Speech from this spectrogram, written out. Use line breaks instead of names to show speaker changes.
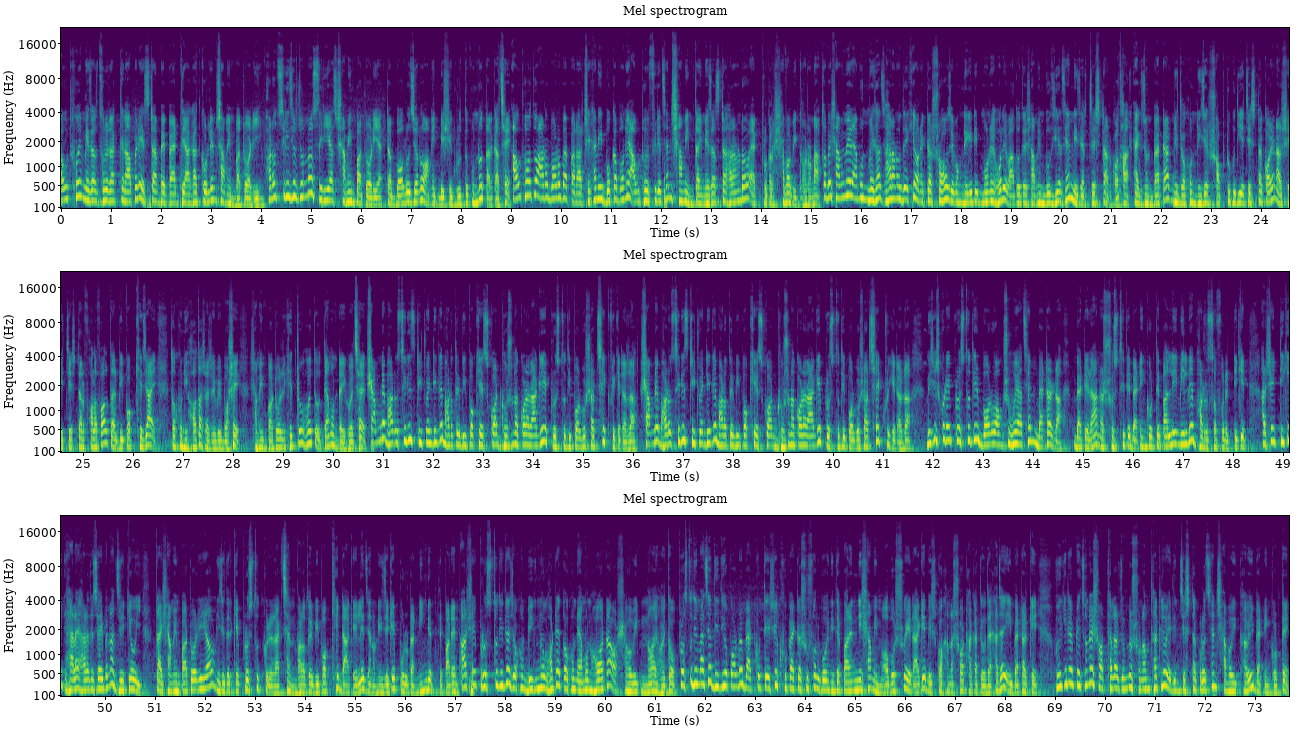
Out হয়ে মেজাজ ধরে রাখতে না পেরে স্টাম্পে ব্যাট দিয়ে আঘাত করলেন শামীম পাটোয়ারি। ভারত সিরিজের জন্য সিরিয়াস শামীম পাটোয়ারি একটা বলও যেন অনেক বেশি গুরুত্বপূর্ণ তার কাছে। আউট হওয়া তো আরও বড় ব্যাপার, আর সেখানেই বোকা বনে আউট হয়ে ফিরেছেন শামীম, তাই মেজাজটা হারানোটাও এক প্রকার স্বাভাবিক ঘটনা। তবে শামীমের এমন মেজাজ হারানো দেখে অনেকটা সহজ এবং নেগেটিভ মনে হলে আদতে শামীম বুঝিয়েছেন নিজের চেষ্টার কথা। একজন ব্যাটার যখন নিজের সবটুকু দিয়ে চেষ্টা করেন আর সেই চেষ্টার ফলাফল তার বিপক্ষে যায়, তখনই হতাশা চেপে বসে। শামীম পাটোয়ারির ক্ষেত্রেও হয়তো তেমনটাই হয়েছে। সামনে ভারত সিরিজ টি টোয়েন্টিতে ভারতের বিপক্ষে স্কোয়াড ঘোষণা করার আগে প্রস্তুতি পর্ব সারছে ক্রিকেটাররা। সামনে ভারত সিরিজ টি টোয়েন্টিতে ভারতের বিপক্ষে স্কোয়াড ঘোষণা করার আগে প্রস্তুতি পর্ব সারছে ক্রিকেটাররা। বিশেষ করে এই প্রস্তুতির বড় অংশ হয়ে আছেন ব্যাটাররা। ব্যাটে রান আর স্বস্তিতে ব্যাটিং করতে পারলেই মিলবে ভারত সফরের টিকিট। আর সেই টিকিট হেলায় হারাতে চাইবে না যে কেউই। তাই শামীম পাটোয়ারিরাও নিজেদেরকে প্রস্তুত করে রাখছেন। ভারতের বিপক্ষে ডাক এলে যেন নিজেকে পুরোটা নিংড়ে দিতে পারেন। আর সেই প্রস্তুতিতে যখন বিঘ্ন ঘটে, তখন এমন হওয়াটা অস্বাভাবিক নয় হয়তো। প্রস্তুতি ম্যাচে দ্বিতীয় পর্বে ব্যাট করতে এসে খুব একটা সুফল বই নিতে পারেননি শামীম। অবশ্য এর আগে বেশ কখানা শট হাঁকাতেও দেখা যায় এই ব্যাটারকে। উইকেটের পেছনে শট খেলার জন্য সুনাম থাকলেও এদিন চেষ্টা করেছেন স্বাভাবিকভাবেই ব্যাটিং করতে।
